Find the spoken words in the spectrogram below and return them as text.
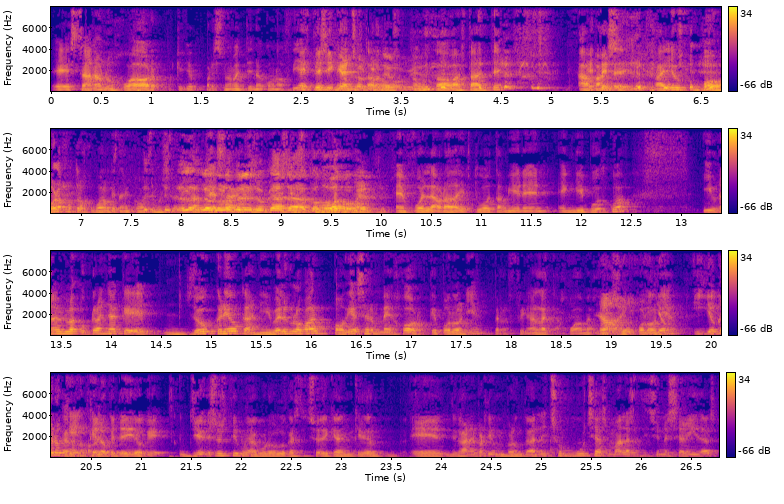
eh, Sanon, un jugador que yo personalmente no conocía. Este sí me que ha hecho el gustado- partido suyo. Me ha gustado bastante. Aparte Este de Mihailuk, Bogorov, otro jugador que también conocemos Lo- Liga lo Andesa, conocen en su casa cuando va a comer. En Fuenlabrada y estuvo también en, en Guipúzcoa. Y una Ucrania que yo creo que a nivel global podía ser mejor que Polonia, pero al final la que ha jugado mejor ha No, sido y, Polonia. yo, y yo creo Ha que, que lo que te digo, que yo eso estoy muy de acuerdo con lo que has dicho de que han querido eh, ganar el partido muy pronto. Han hecho muchas malas decisiones seguidas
